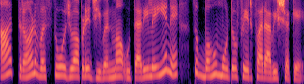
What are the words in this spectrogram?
આ ત્રણ વસ્તુઓ જો આપણે જીવનમાં ઉતારી લઈએ ને, તો બહુ મોટો ફેરફાર આવી શકે.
